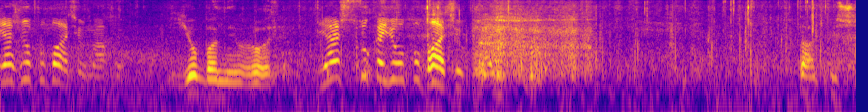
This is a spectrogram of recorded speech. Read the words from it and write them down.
я, ж його побачив нахуй. Йобаний в рот. Я ж, сука, його побачив, блядь. Та ти що?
